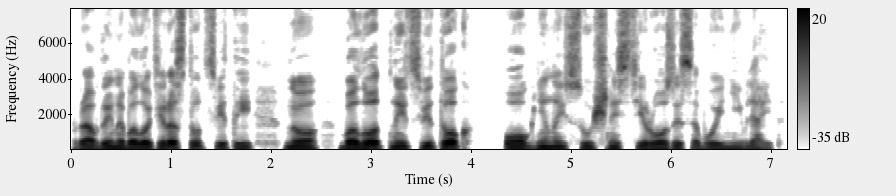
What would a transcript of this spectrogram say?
Правда, и на болоте растут цветы, но болотный цветок огненной сущности розы собой не являет.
